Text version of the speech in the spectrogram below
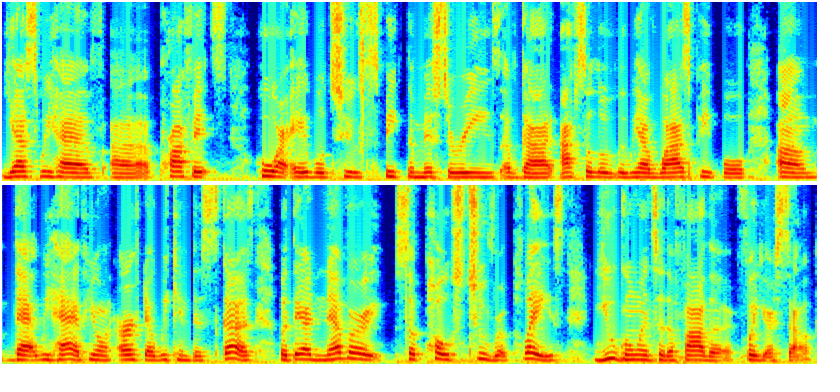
Yes, we have uh, prophets who are able to speak the mysteries of God. Absolutely. We have wise people um, that we have here on earth that we can discuss, but they are never supposed to replace you going to the Father for yourself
